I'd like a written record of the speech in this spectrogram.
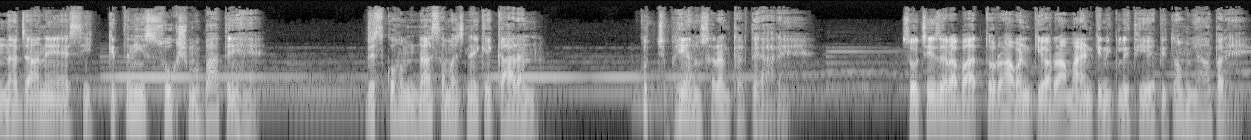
न जाने ऐसी कितनी सूक्ष्म बातें हैं, जिसको हम न समझने के कारण कुछ भी अनुसरण करते आ रहे हैं। सोचिए जरा बात तो रावण की और रामायण की निकली थी, अभी तो हम यहाँ पर हैं।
